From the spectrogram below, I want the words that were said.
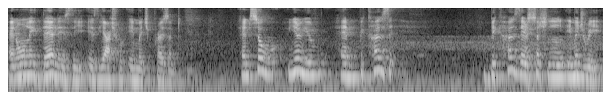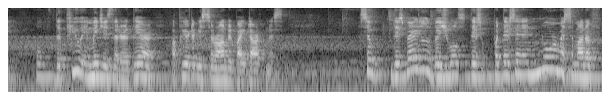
and only then is the is the actual image present. And so you know you and because because there's such little imagery, the few images that are there appear to be surrounded by darkness. So there's very little visuals. There's but there's an enormous amount of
